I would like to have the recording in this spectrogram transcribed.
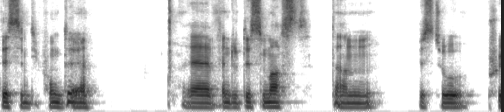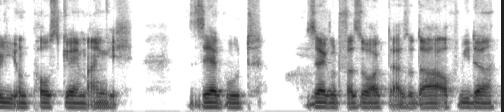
Das sind die Punkte. Äh, wenn du das machst, dann bist du Pre- und Post-Game eigentlich sehr gut, sehr gut versorgt. Also da auch wieder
